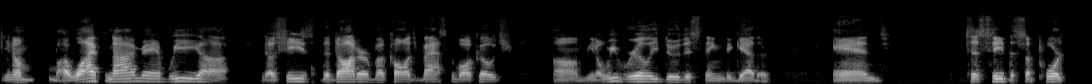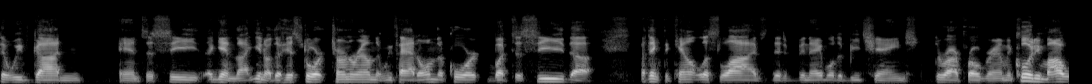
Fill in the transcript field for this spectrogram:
you know, my wife and I, man, we uh you know, she's the daughter of a college basketball coach. Um, you know, we really do this thing together. And to see the support that we've gotten and to see again like you know the historic turnaround that we've had on the court but to see the i think the countless lives that have been able to be changed through our program including my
